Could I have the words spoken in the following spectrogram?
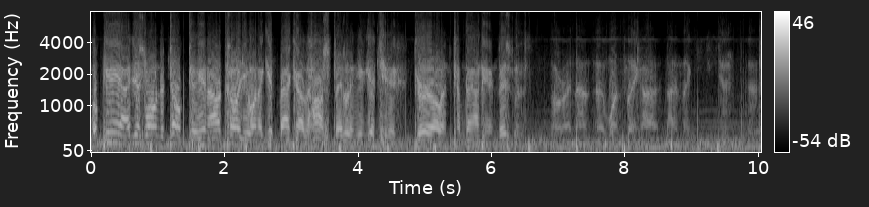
Okay, I just wanted to talk to you and I'll call you when I get back out of the hospital and you get your girl and come down here and visit us. All right, now, uh, one thing I, I think just uh,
